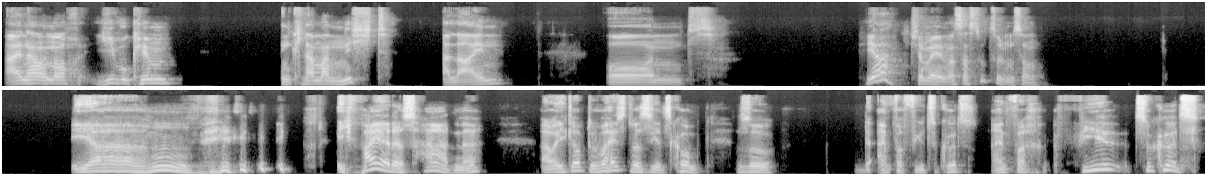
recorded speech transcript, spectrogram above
Einen haben wir noch, Yivu Kim, in Klammern nicht allein. Und ja, Jermaine, was sagst du zu dem Song? Ja, hm. ich feiere das hart, ne? Aber ich glaube, du weißt, was jetzt kommt. So, einfach viel zu kurz. Einfach viel zu kurz.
